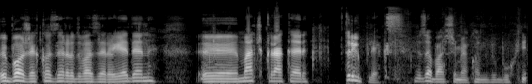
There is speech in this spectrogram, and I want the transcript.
y, Boże, Ko 0201, yy, Match Cracker Triplex. Zobaczymy jak on wybuchnie.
